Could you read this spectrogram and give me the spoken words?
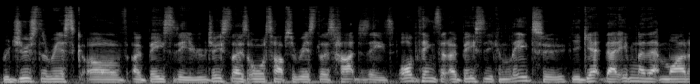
reduce the risk of obesity, you reduce those all types of risks, those heart disease, all the things that obesity can lead to. You get that even though that might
